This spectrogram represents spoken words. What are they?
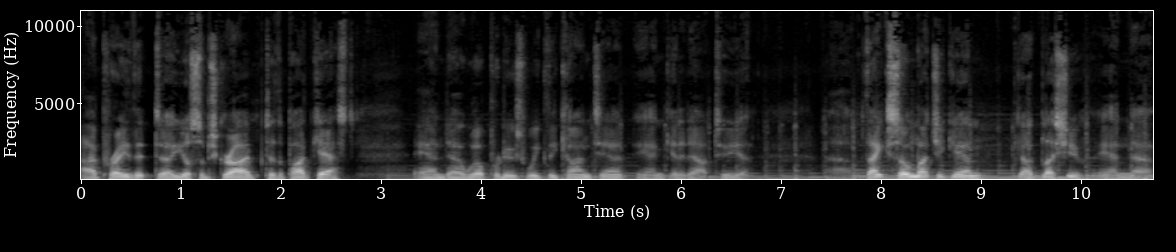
I pray that uh, you'll subscribe to the podcast, and uh, we'll produce weekly content and get it out to you. Thanks so much again. God bless you, and uh,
